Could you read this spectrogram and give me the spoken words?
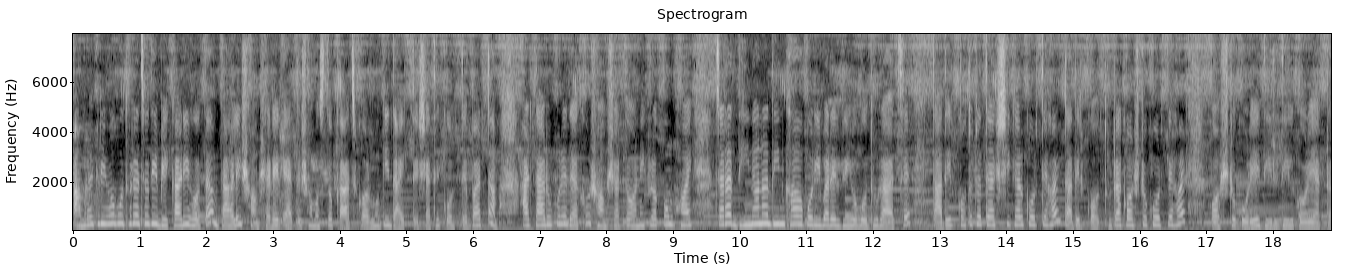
আমরা গৃহবধূরা যদি বেকারই হতাম তাহলে সংসারের এত সমস্ত কাজকর্ম কি দায়িত্বের সাথে করতে পারতাম? আর তার উপরে দেখো, সংসার তো অনেক রকম হয়। যারা দিন আনা দিন খাওয়া পরিবারের গৃহবধূরা আছে, তাদের কতটা ত্যাগ স্বীকার করতে হয়? তাদের কতটা কষ্ট করতে হয়? কষ্ট করে তিল তিল করে একটা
